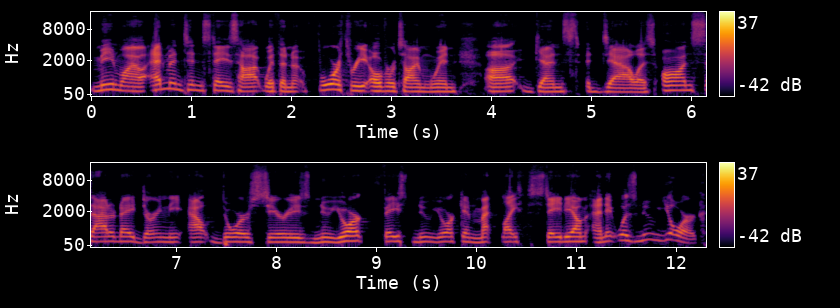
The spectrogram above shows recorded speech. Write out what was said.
Meanwhile, Edmonton stays hot with a 4 3 overtime win uh, against Dallas. On Saturday during the outdoor series, New York faced New York in MetLife Stadium, and it was New York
